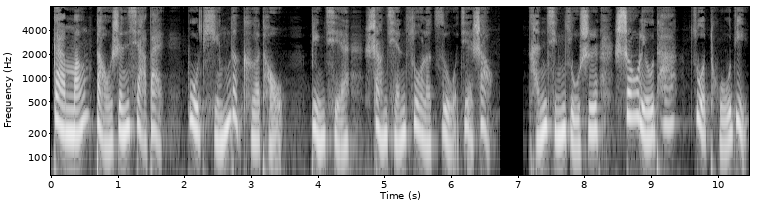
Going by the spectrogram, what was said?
赶忙倒身下拜，不停的磕头，并且上前做了自我介绍，恳请祖师收留他做徒弟。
